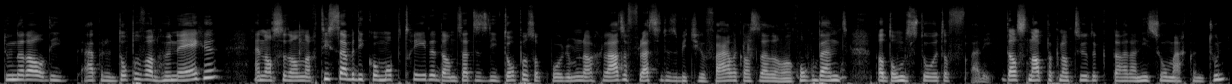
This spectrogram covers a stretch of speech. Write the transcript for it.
doen dat al. Die hebben een dopper van hun eigen. En als ze dan een artiest hebben die komen optreden, dan zetten ze die doppers op het podium. Nou, glazen flessen is een beetje gevaarlijk als dat een rockband dat omstoot. Of, dat snap ik natuurlijk, dat je dat niet zomaar kunt doen.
